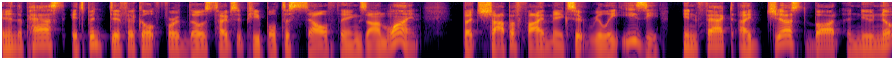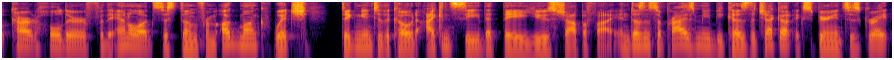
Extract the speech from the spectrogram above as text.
And in the past, it's been difficult for those types of people to sell things online but Shopify makes it really easy. In fact, I just bought a new note card holder for the analog system from Ugmonk, which digging into the code, I can see that they use Shopify. And doesn't surprise me because the checkout experience is great.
